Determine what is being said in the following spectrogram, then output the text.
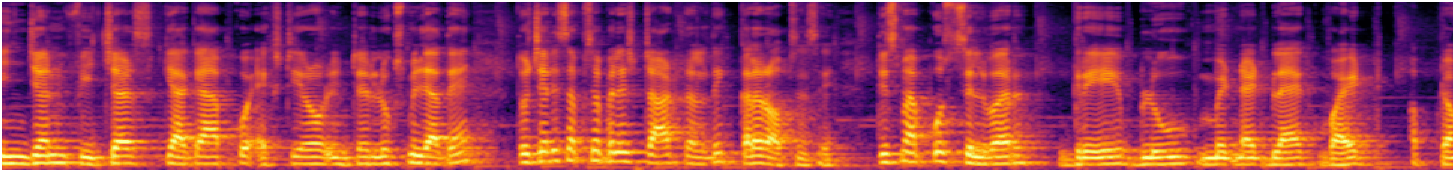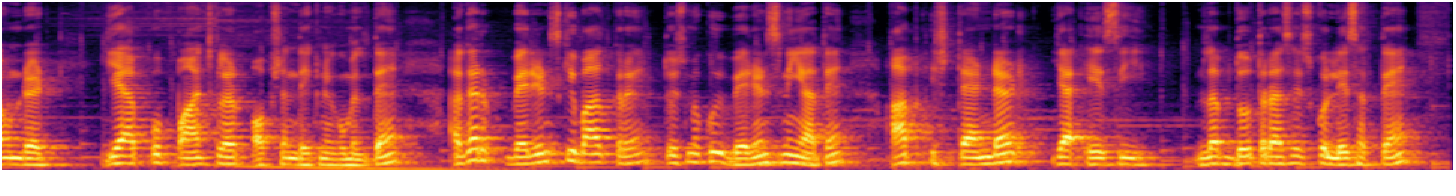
इंजन, फीचर्स क्या क्या आपको एक्सटीरियर और इंटीरियर लुक्स मिल जाते हैं। तो चलिए सबसे पहले स्टार्ट कर लेते हैं कलर ऑप्शन से। तो इसमें आपको silver grey blue midnight black white up down red ये आपको पाँच कलर ऑप्शन देखने को मिलते हैं। अगर वेरिएंट्स की बात करें तो इसमें कोई वेरिएंट्स नहीं आते हैं। आप स्टैंडर्ड या एसी मतलब दो तरह से इसको ले सकते हैं।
